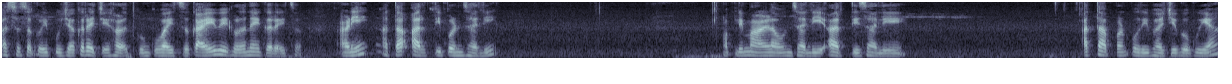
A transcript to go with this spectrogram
असं सगळी पूजा करायची. हळद कुंकू व्हायचं काही वेगळं नाही करायचं. आणि आता आरती पण झाली. आपली माळ लावून झाली आरती झाली. आता आपण पुरी भाजी बघूया.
